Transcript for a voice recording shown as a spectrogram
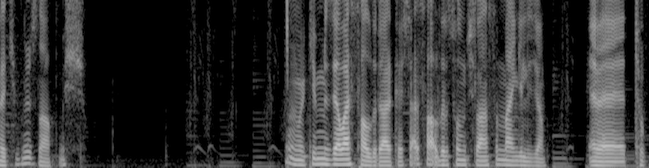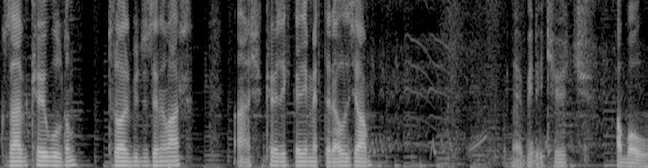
Rakibimiz ne yapmış? Rakibimiz yavaş saldırıyor arkadaşlar. Saldırı sonuçlansın ben geleceğim. Evet çok güzel bir köy buldum. Troll bir düzeni var. Ha, şu köydeki ganimetleri alacağım. 1 2 3 Abo.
